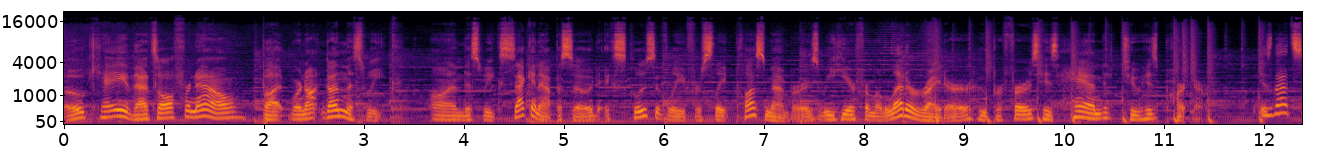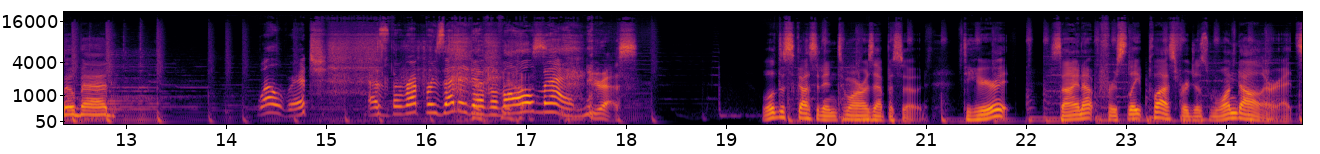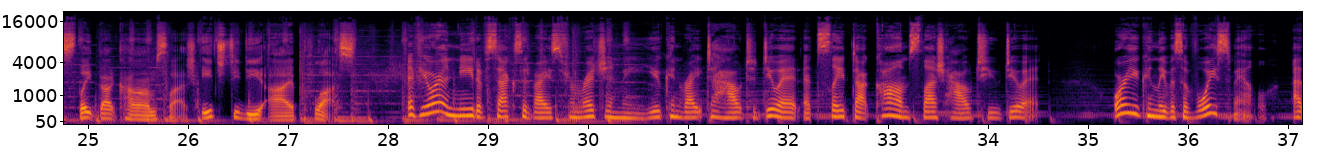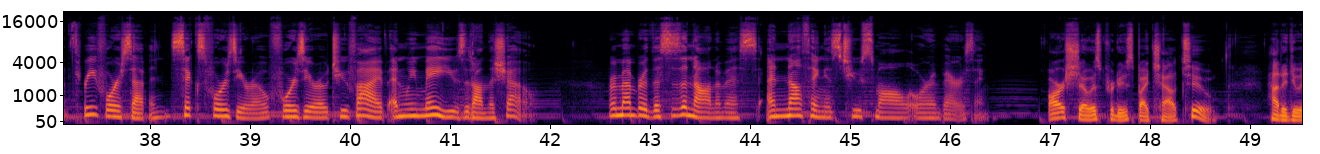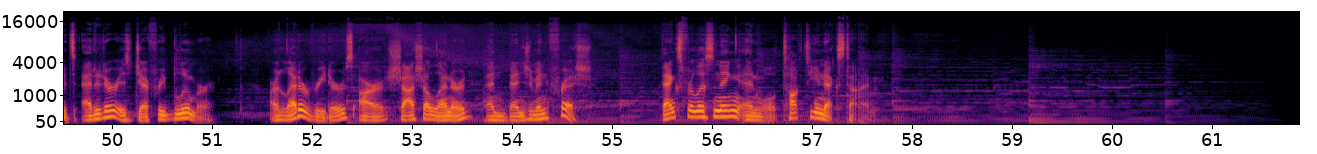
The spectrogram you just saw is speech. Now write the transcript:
Okay, that's all for now, but we're not done this week. On this week's second episode, exclusively for Slate Plus members, we hear from a letter writer who prefers his hand to his partner. Is that so bad? Well, Rich, as the representative of all men. Yes. We'll discuss it in tomorrow's episode. To hear it, sign up for Slate Plus for just $1 at slate.com slash HTDI plus. If you're in need of sex advice from Rich and me, you can write to how to do it at slate.com slash how to do it. Or you can leave us a voicemail at 347 640 4025 and we may use it on the show. Remember, this is anonymous and nothing is too small or embarrassing. Our show is produced by Chau Tu. How to Do It's editor is Jeffrey Bloomer. Our letter readers are Shasha Leonard and Benjamin Frisch. Thanks for listening, and we'll talk to you next time.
